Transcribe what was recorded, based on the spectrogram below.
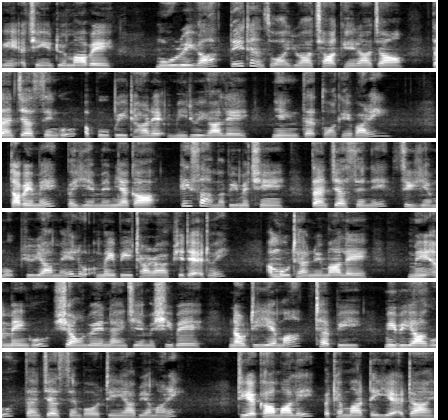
ခင်အချိန်အတွင်းမှာပဲမိုးတွေကတေးထန်စွာရွာချခဲ့တာကြောင့်တန်ကြက်စင်ကိုအပူပေးထားတဲ့မီးတွေကလည်းငြိမ်သက်သွားခဲ့ပါတယ်။ဒါပေမဲ့ဘရင်မင်းမြတ်ကကိစ္စမပြီးမချင်းတန်ကြက်စင်နဲ့စီရင်မှုပြုရမယ်လို့အမိန့်ပေးထားတာဖြစ်တဲ့အတွက်အမှုထမ်းတွေမှာလည်းမင်းအမိန်ကိုရှောင်လွဲနိုင်ခြင်းမရှိဘဲနောက်တည့်ရက်မှာထပ်ပြီးမိဖုရားကိုတန်ကြက်စင်ပေါ်တင်ရပြန်ပါတယ်။ဒီအခါမှလေပထမတည့်ရက်အတိုင်း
